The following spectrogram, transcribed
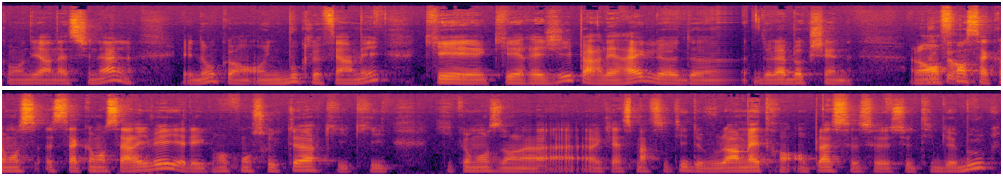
comment dire, national, et donc en, une boucle fermée qui est, qui est régie par les règles de, de la blockchain. Alors en France, ça commence, ça commence à arriver. Il y a les grands constructeurs qui, qui, qui commencent dans la, avec la Smart City de vouloir mettre en place ce, type de boucle.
